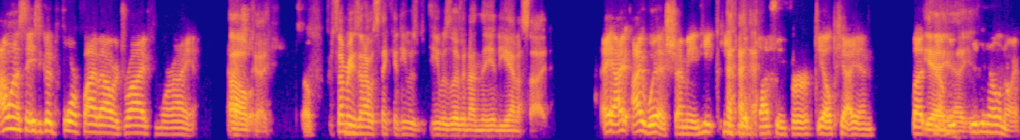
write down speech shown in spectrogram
I want to say he's a good four or five hour drive from where I am. oh, okay. So For some mm-hmm. reason, I was thinking he was he was living on the Indiana side. I, I, I wish. I mean, he he'd be a blessing for the LPIN, but Yeah, no, he's, yeah, yeah. he's in Illinois.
